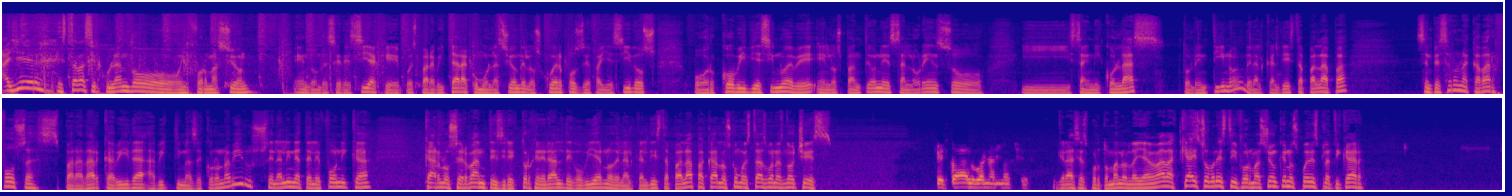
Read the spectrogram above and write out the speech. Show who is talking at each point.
Speaker 1: Ayer estaba circulando información en donde se decía que pues para evitar acumulación de los cuerpos de fallecidos por COVID-19 en los panteones San Lorenzo y San Nicolás Tolentino de la alcaldía Iztapalapa, se empezaron a cavar fosas para dar cabida a víctimas de coronavirus. En la línea telefónica, Carlos Cervantes, director general de gobierno de la alcaldía Iztapalapa. Carlos, ¿cómo estás? Buenas noches.
Speaker 2: ¿Qué tal? Buenas noches.
Speaker 1: Gracias por tomarnos la llamada. ¿Qué hay sobre esta información? ¿Qué nos puedes platicar?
